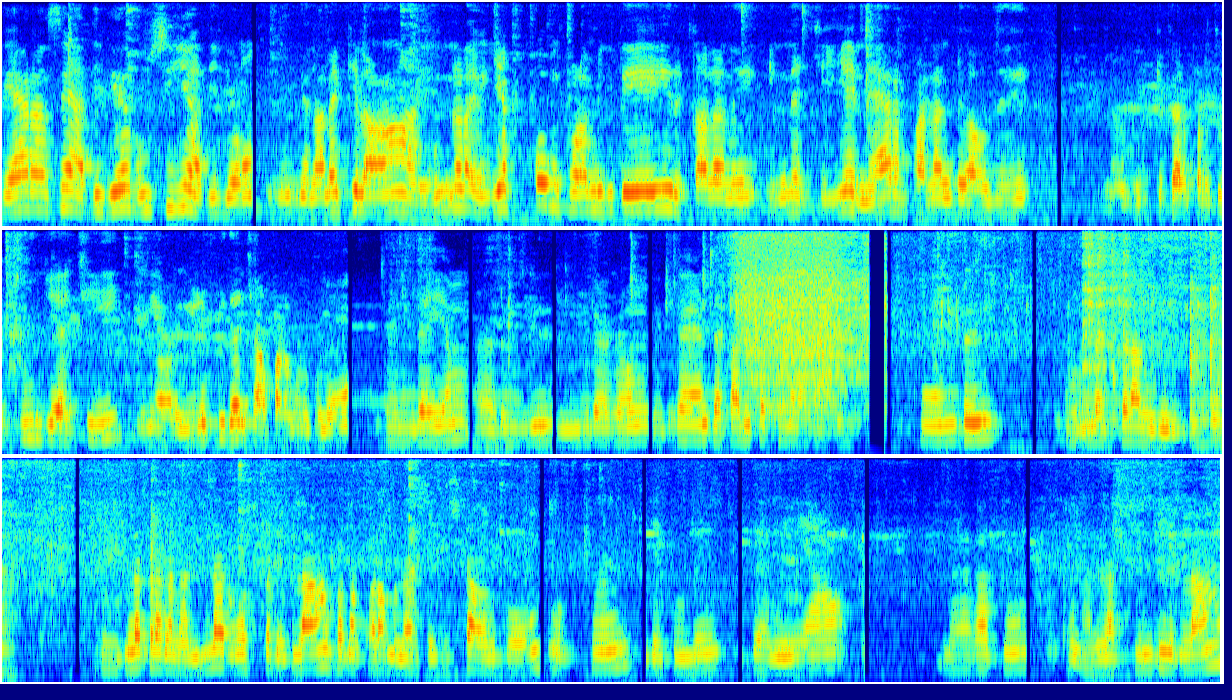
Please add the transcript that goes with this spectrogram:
பேராசையும் அதிகம் ருசியும் அதிகம். நீங்கள் நினைக்கலாம். என்னடா எப்பவும் புலம்பிக்கிட்டே இருக்காளான்னு. என்ன செய்ய? நேரம் பன்னெண்டு ஆகுது. வீட்டுக்கார படுத்து தூங்கியாச்சு. இனி அவரை எழுப்பி தான் சாப்பாடு கொடுக்கணும். வெந்தயம் கடுகு ஈரகம் வெங்காயம் தக்காளி பச்சை மிளகாய். பூண்டு உருளைக்கிழங்கு. உருளைக்கிழங்கு நல்லா ரோஸ்ட் பண்ணிக்கலாம். அப்போ தான் குழம்பு நல்லா டேஸ்ட்டாக இருக்கும். உப்பு தூள் தனியா மிளகாத்தூள். நல்லா கிண்டிடலாம்.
